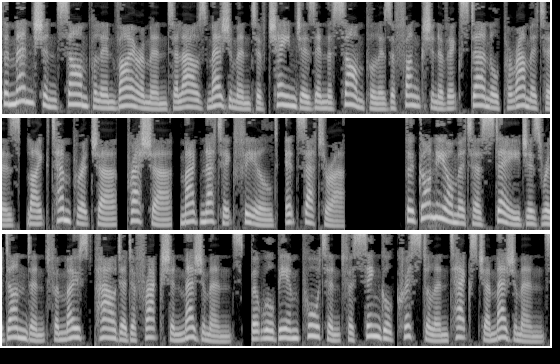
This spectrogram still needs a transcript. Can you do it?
The mentioned sample environment allows measurement of changes in the sample as a function of external parameters, like temperature, pressure, magnetic field, etc. The goniometer stage is redundant for most powder diffraction measurements, but will be important for single crystal and texture measurements,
